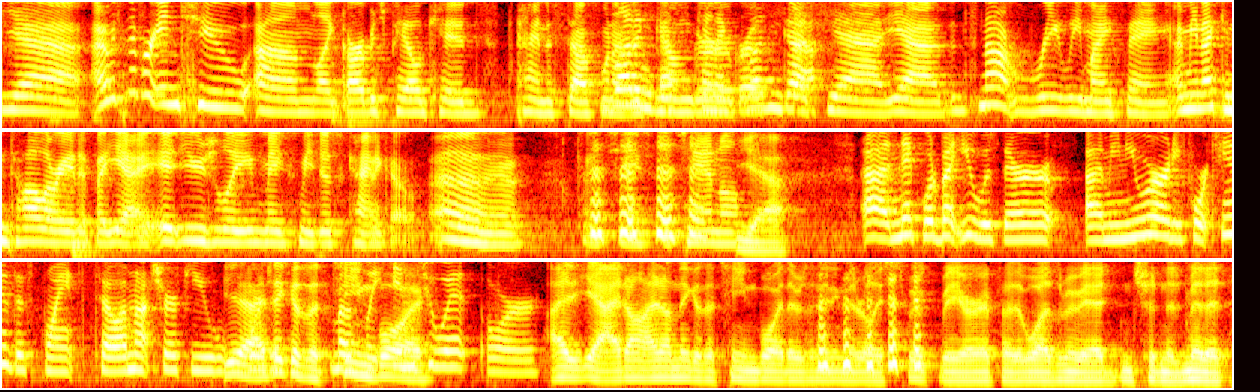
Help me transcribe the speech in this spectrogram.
Gross Yeah, I was never into um, like garbage pail kids kind of stuff when Blood I was and guts younger. kinda gross Blood and guts, stuff. yeah, yeah. It's not really my thing. I mean, I can tolerate it, but yeah, it usually makes me just kind of go, oh, and change the channel. yeah uh, Nick, what about you? Was there? I mean, you were already fourteen at this point, so I'm not sure if you Yeah, were I think as a teen mostly boy- into it or. I yeah I don't I don't think as a teen boy there's anything that really spooked me or if it was maybe I shouldn't admit it.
